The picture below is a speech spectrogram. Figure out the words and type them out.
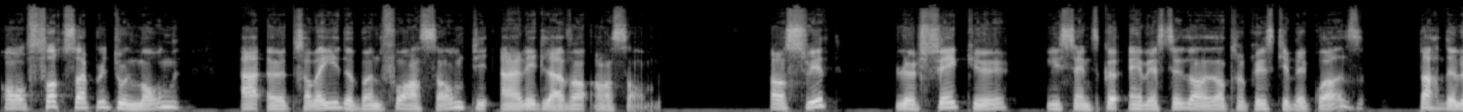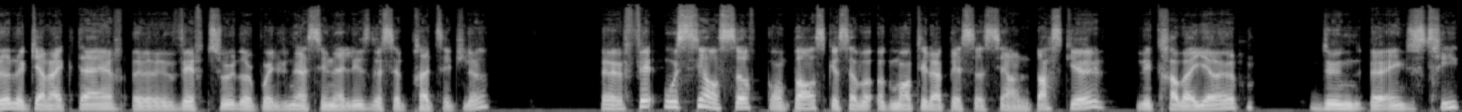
on force un peu tout le monde à euh, travailler de bonne foi ensemble puis à aller de l'avant ensemble. Ensuite, le fait que les syndicats investissent dans les entreprises québécoises, par-delà le caractère euh, vertueux d'un point de vue nationaliste de cette pratique-là, euh, fait aussi en sorte qu'on pense que ça va augmenter la paix sociale parce que les travailleurs d'une industrie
